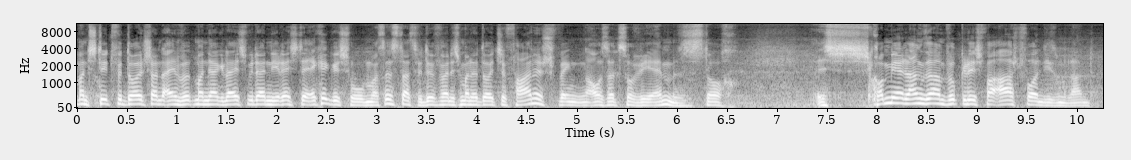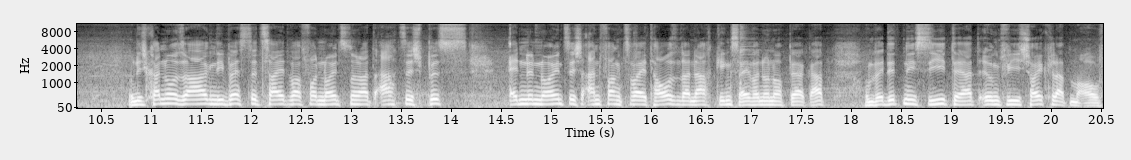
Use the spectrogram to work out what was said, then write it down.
man steht für Deutschland ein, wird man ja gleich wieder in die rechte Ecke geschoben. Was ist das? Wir dürfen ja nicht mal eine deutsche Fahne schwenken, außer zur WM. Das ist doch. Ich komme mir langsam wirklich verarscht vor in diesem Land. Und ich kann nur sagen, die beste Zeit war von 1980 bis Ende 90, Anfang 2000. Danach ging es einfach nur noch bergab. Und wer das nicht sieht, der hat irgendwie Scheuklappen auf.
